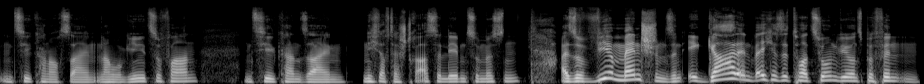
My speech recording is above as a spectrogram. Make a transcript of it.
Ein Ziel kann auch sein, Lamborghini zu fahren. Ein Ziel kann sein, nicht auf der Straße leben zu müssen. Also wir Menschen sind, egal in welcher Situation wir uns befinden,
